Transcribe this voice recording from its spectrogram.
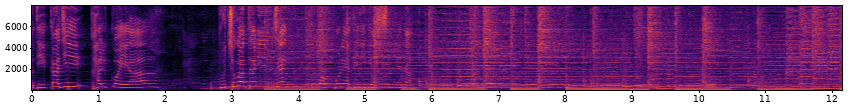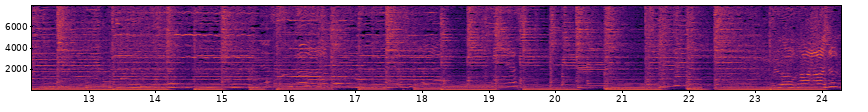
어디까지 갈 거야? 부처 같은 인생 두 곡 보내드리겠습니다. 흘러가는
